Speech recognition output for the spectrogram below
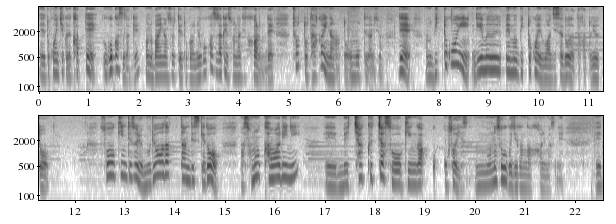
えーと、コインチェックで買って動かすだけ？このバイナンスっていうところに動かすだけでそんだけかかるのでちょっと高いなと思ってたんですよ。であのビットコイン DMM ビットコインは実際どうだったかというと送金手数料無料だったんですけど、まあ、その代わりに、えー、めちゃくちゃ送金が遅いです。ものすごく時間がかかりますね。えっ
